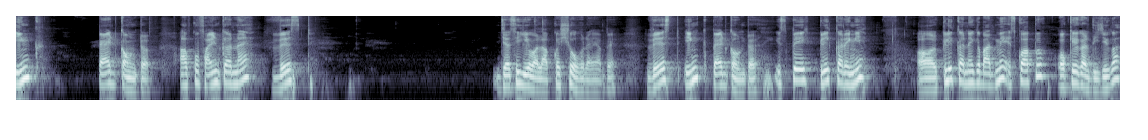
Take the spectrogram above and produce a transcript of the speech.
ink pad counter आपको फाइंड करना है वेस्ट जैसे ये वाला आपका शो हो रहा है यहाँ पे। वेस्ट इंक पैड काउंटर इस पर क्लिक करेंगे और क्लिक करने के बाद में इसको आप ओके कर दीजिएगा।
